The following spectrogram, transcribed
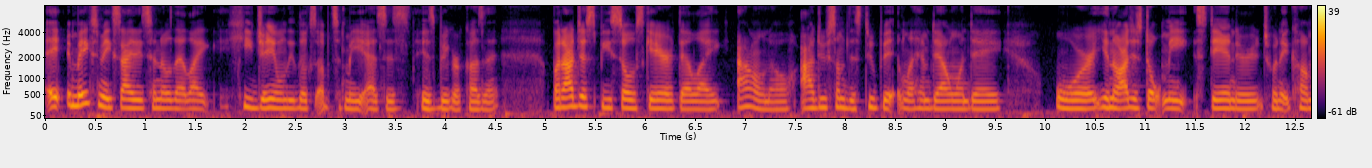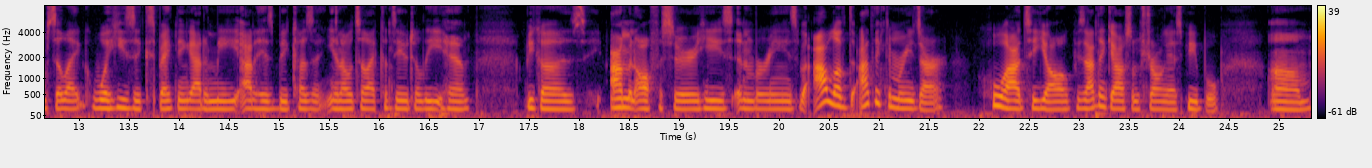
it, it makes me excited to know that like he genuinely looks up to me as his his bigger cousin. But i just be so scared that like i don't know. I do something stupid and let him down one day or you know i just don't meet standards when it comes to like what he's expecting out of me out of his big cousin you know to like continue to lead him because i'm an officer he's in the marines but i love the, i think the marines are who are to y'all because i think y'all some strong ass people um,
